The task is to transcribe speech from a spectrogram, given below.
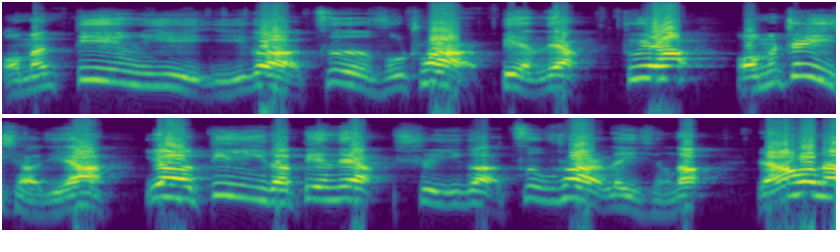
我们定义一个字符串变量。注意啊，我们这一小节啊，要定义的变量是一个字符串类型的。然后呢，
